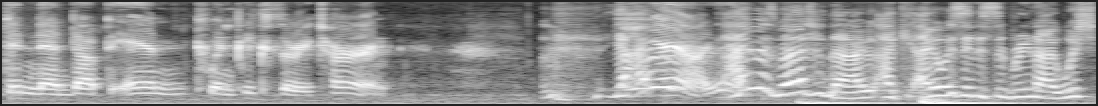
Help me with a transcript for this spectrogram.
didn't end up in Twin Peaks: The Return. Yeah, I, yeah, I always imagine that. I, I, I always say to Sabrina, I wish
